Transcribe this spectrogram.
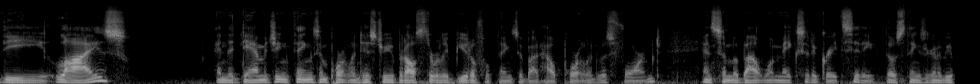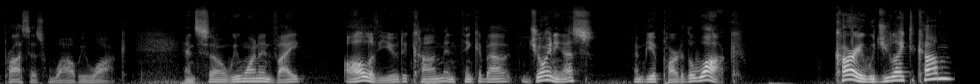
the lies and the damaging things in Portland history, but also the really beautiful things about how Portland was formed and some about what makes it a great city. Those things are going to be processed while we walk. And so we want to invite all of you to come and think about joining us and be a part of the walk. Kari, would you like to come?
